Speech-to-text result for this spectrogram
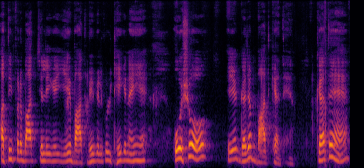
अति पर बात चली गई, ये बात भी बिल्कुल ठीक नहीं है। ओशो ये गजब बात कहते हैं। कहते हैं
